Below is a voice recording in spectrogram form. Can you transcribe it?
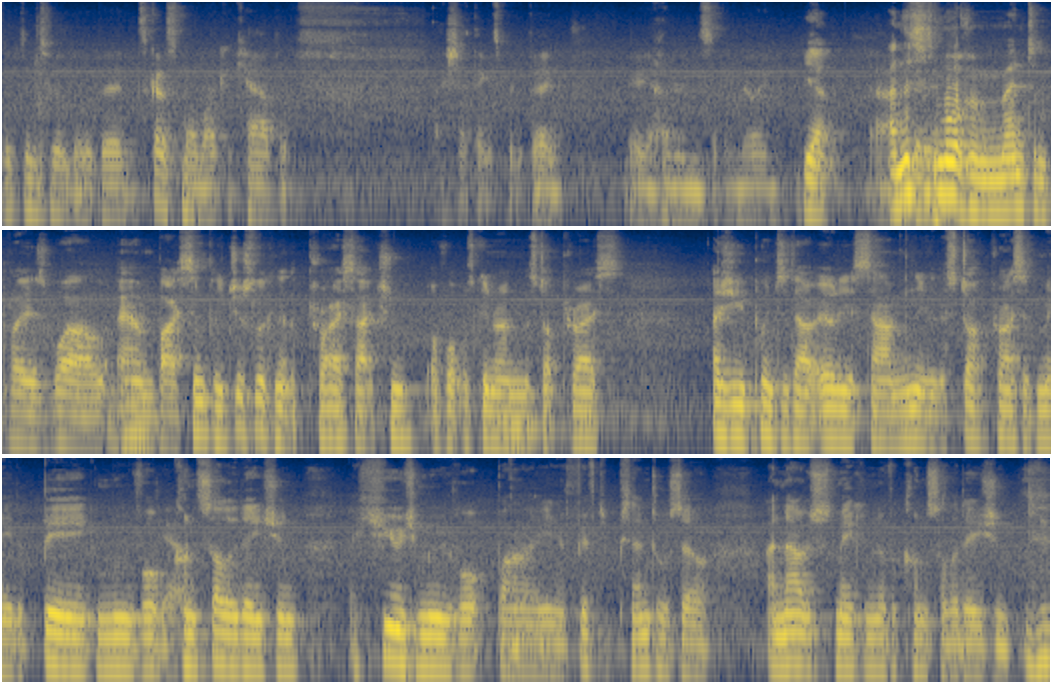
Looked into it a little bit. It's got a small market cap of, actually, I think it's pretty big, maybe 100 and something million. Yeah. Uh, And this is more of a momentum play as well, Mhm. um, by simply just looking at the price action of what was going on in the stock price. As you pointed out earlier, Sam, you know, the stock price had made a big move up, Yeah. consolidation, a huge move up by you know fifty percent or so, and now it's just making another consolidation. Mhm.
